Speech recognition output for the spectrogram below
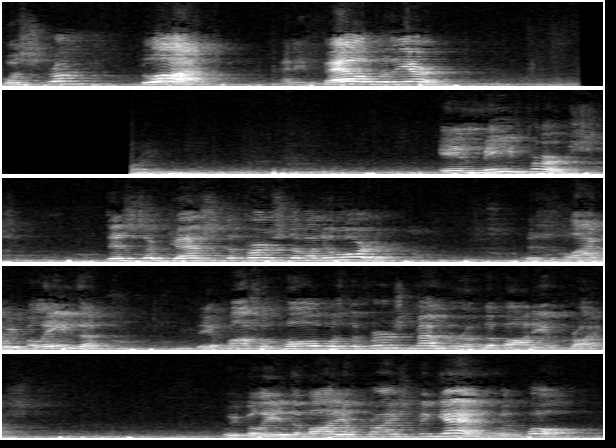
was struck blind, and he fell to the earth. In me first, this suggests the first of a new order. This is why we believe that the Apostle Paul was the first member of the body of Christ. We believe the body of Christ began with Paul.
